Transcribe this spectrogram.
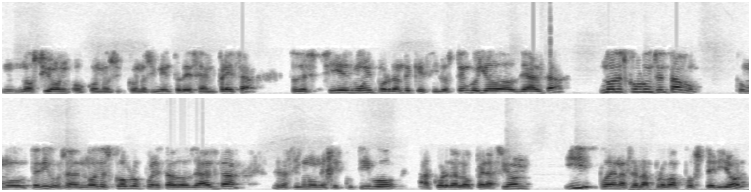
noción o conocimiento de esa empresa. Entonces, sí es muy importante que si los tengo yo de alta, no les cobro un centavo, como te digo, o sea, no les cobro, pueden estar dos de alta, les asigno un ejecutivo, acorde a la operación y pueden hacer la prueba posterior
